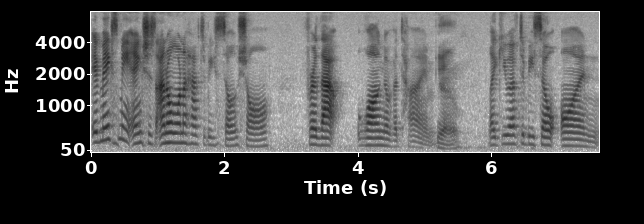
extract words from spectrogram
It makes me anxious. I don't want to have to be social for that long of a time. Yeah. Like you have to be so on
